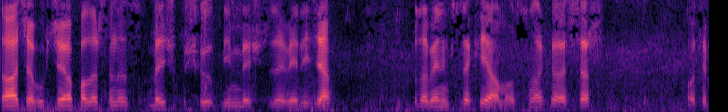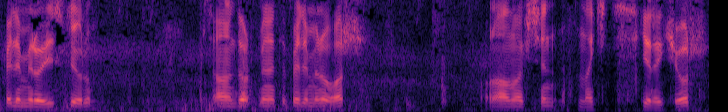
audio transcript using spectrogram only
daha çabuk cevap alırsınız. 5 kuşu 1500'e vereceğim. Bu da benim size kıyam olsun arkadaşlar. O tepeli Miro'yu istiyorum. Bir tane 4000'e tepeli Miro var. Onu almak için nakit gerekiyor.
